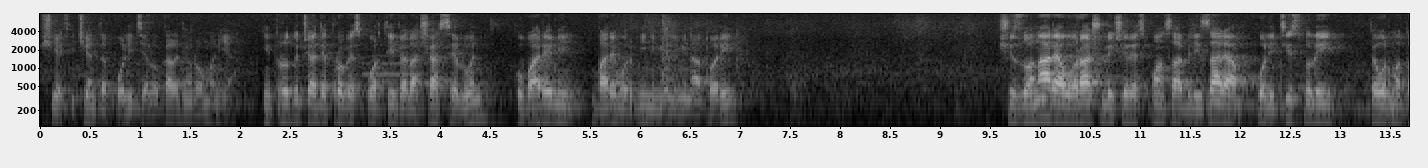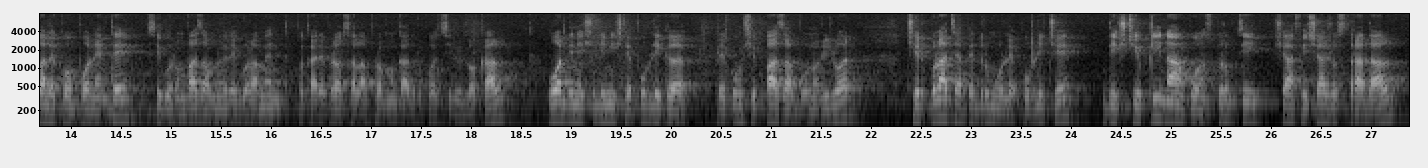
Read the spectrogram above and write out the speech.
și eficientă poliție locală din România. Introducerea de probe sportive la șase luni, cu baremi, baremuri minim eliminatorii, și zonarea orașului și responsabilizarea polițistului pe următoarele componente, sigur în baza unui regulament pe care vreau să-l aprob în cadrul Consiliului Local, ordine și liniște publică, precum și paza bunurilor, circulația pe drumurile publice, disciplina în construcții și afișajul stradal,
